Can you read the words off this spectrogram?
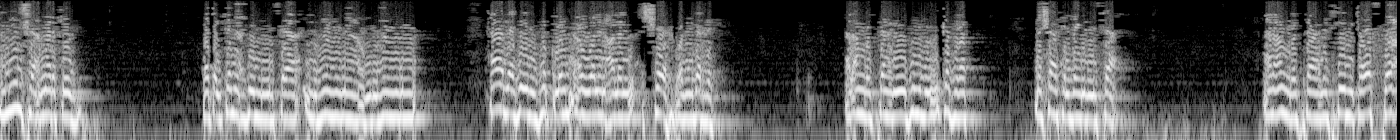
أن ينشأ مركز وتجتمع فيه النساء من هنا ومن هنا هذا فيه ثقل أولا على الشيخ والمدرس. الأمر الثاني فيه كثرة مشاكل بين النساء. الأمر الثالث فيه توسع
